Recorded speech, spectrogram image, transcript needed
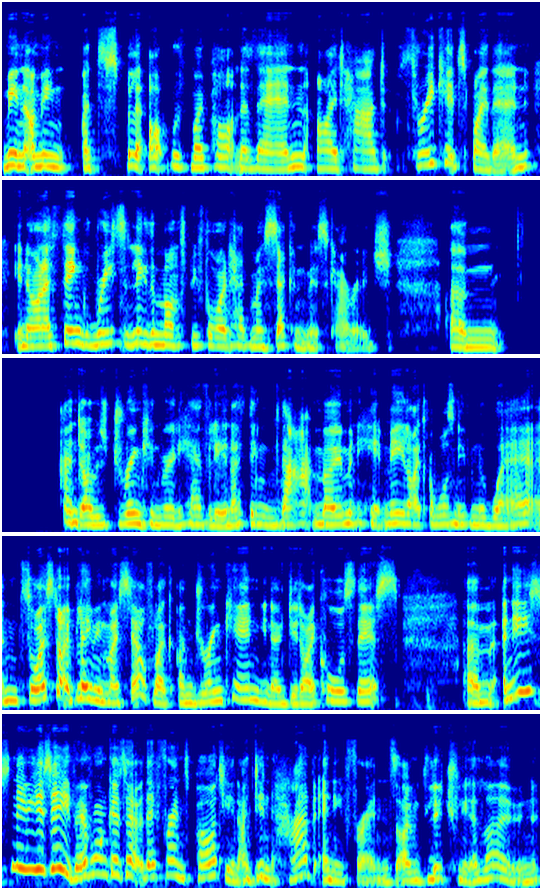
I mean, I mean, I'd split up with my partner then. I'd had three kids by then, you know, and I think recently, the month before, I'd had my second miscarriage. Um, and I was drinking really heavily. And I think that moment hit me like I wasn't even aware. And so I started blaming myself, like, I'm drinking, you know, did I cause this? Um, and it's New Year's Eve, everyone goes out with their friends partying. I didn't have any friends, I was literally alone.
